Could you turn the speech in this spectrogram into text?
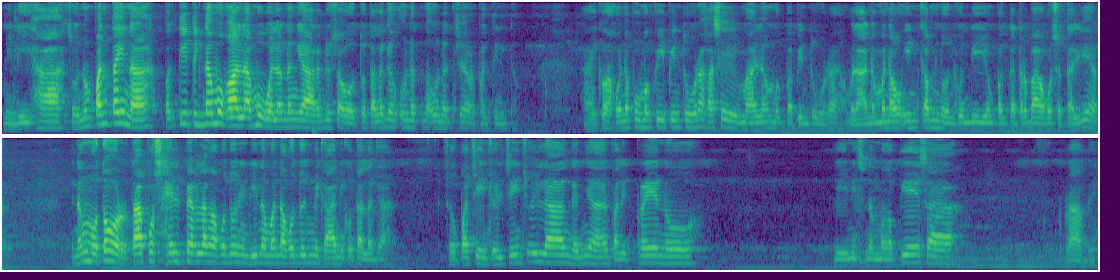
niliha. So, nung pantay na, pag titignan mo, kala mo walang nangyari doon sa auto. Talagang unat na unat siya pag tinignan. Ay ko, ako na po magpipintura kasi mahal lang magpapintura. Wala naman akong income noon kundi yung pagtatrabaho ko sa talyer. Ng motor. Tapos helper lang ako doon. Hindi naman ako doon mekaniko talaga. So, pa-change oil, change oil lang, ganyan. Palit preno. Linis ng mga pyesa. Grabe.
